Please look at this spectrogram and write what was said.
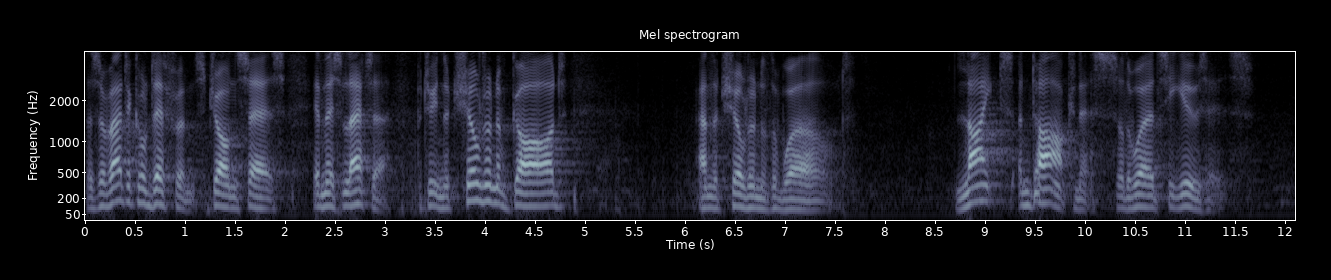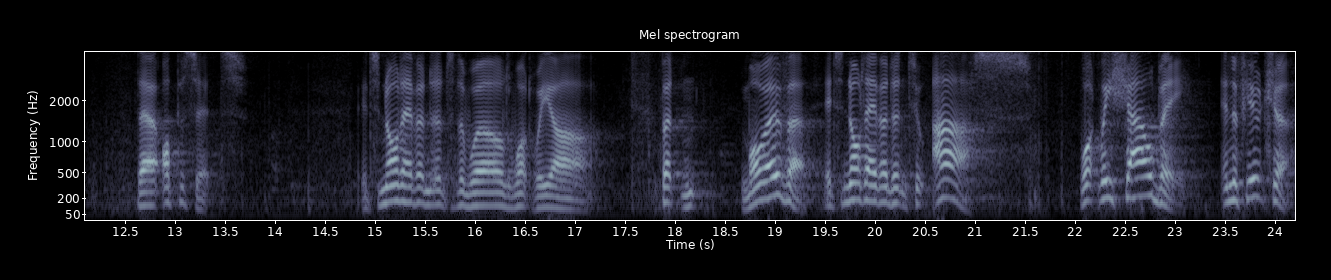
There's a radical difference, John says in this letter, between the children of God and the children of the world. Light and darkness are the words he uses. They're opposites. It's not evident to the world what we are. But moreover, it's not evident to us what we shall be in the future.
